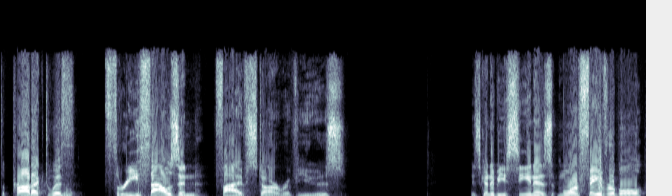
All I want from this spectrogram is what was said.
the product with 3,000 five star reviews is going to be seen as more favorable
